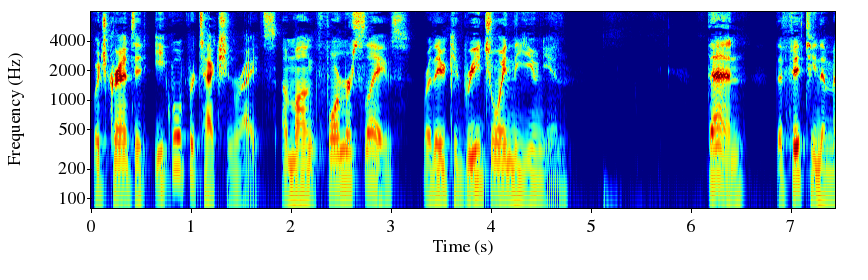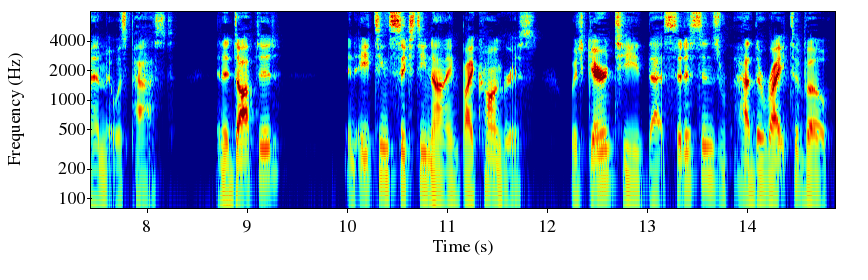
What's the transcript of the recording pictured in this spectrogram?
which granted equal protection rights among former slaves where they could rejoin the Union. Then the 15th Amendment was passed and adopted in 1869 by Congress, which guaranteed that citizens had the right to vote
